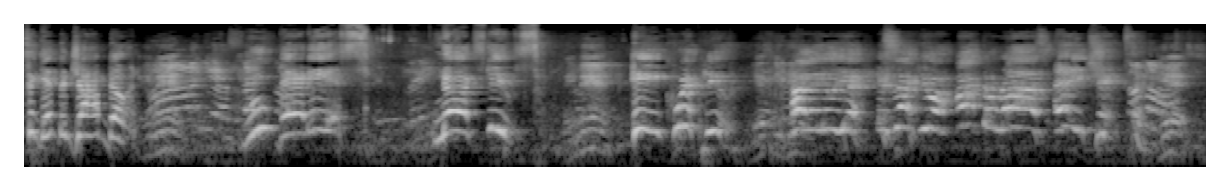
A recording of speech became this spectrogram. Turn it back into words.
to get the job done. Amen. Oh, yes. Whoop, there it is. No excuse. Amen. He equipped you. Yes, he. Hallelujah. It's like you're an authorized agent. Come on. Yes.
